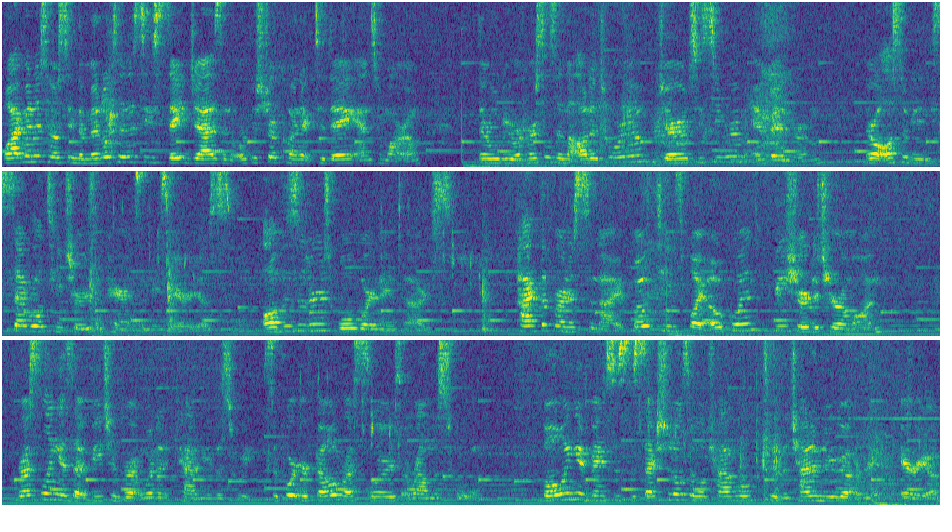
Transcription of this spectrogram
Whiteman is hosting the Middle Tennessee State Jazz and Orchestra Clinic today and tomorrow. There will be rehearsals in the auditorium, JROTC room, and band room. There will also be several teachers and parents in these areas. All visitors will wear name tags. Pack the furnace tonight. Both teams play Oakland. Be sure to cheer them on. Wrestling is at Beach and Brentwood Academy this week. Support your fellow wrestlers around the school. Bowling advances to sectionals and will travel to the Chattanooga area.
